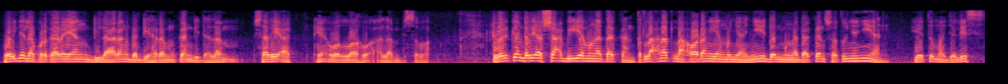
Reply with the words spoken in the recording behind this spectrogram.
bahwa inilah perkara yang dilarang dan diharamkan di dalam syariat. Ya, wallahu alam bisawab. Diriwayatkan dari Asy-Sya'bi ia mengatakan, terlaknatlah orang yang menyanyi dan mengadakan suatu nyanyian, yaitu majelis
